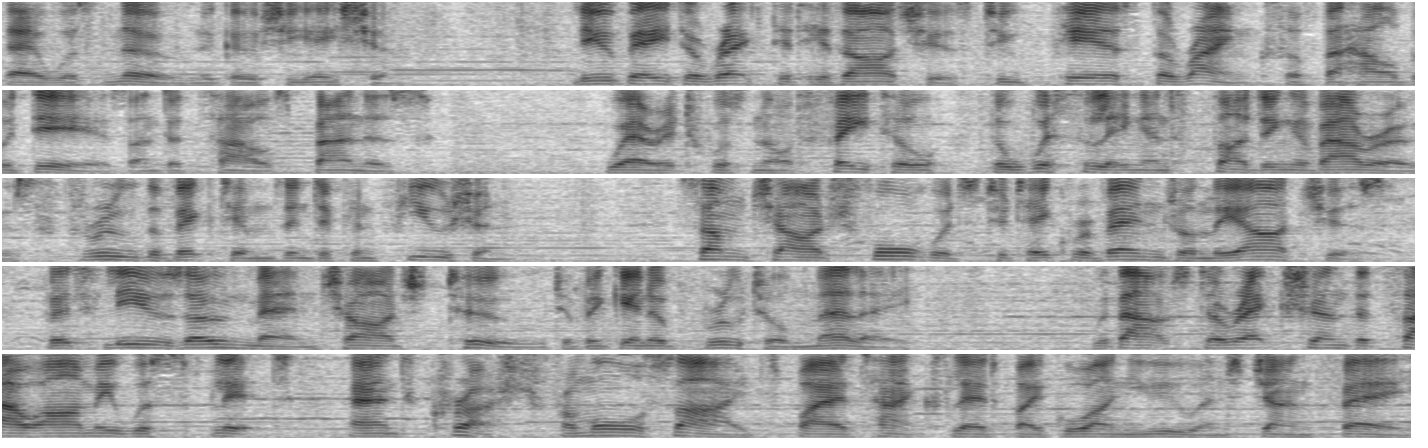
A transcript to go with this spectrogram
there was no negotiation. Liu Bei directed his archers to pierce the ranks of the halberdiers under Cao's banners. Where it was not fatal, the whistling and thudding of arrows threw the victims into confusion. Some charged forward to take revenge on the archers, but Liu's own men charged too to begin a brutal melee. Without direction, the Cao army was split and crushed from all sides by attacks led by Guan Yu and Zhang Fei.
